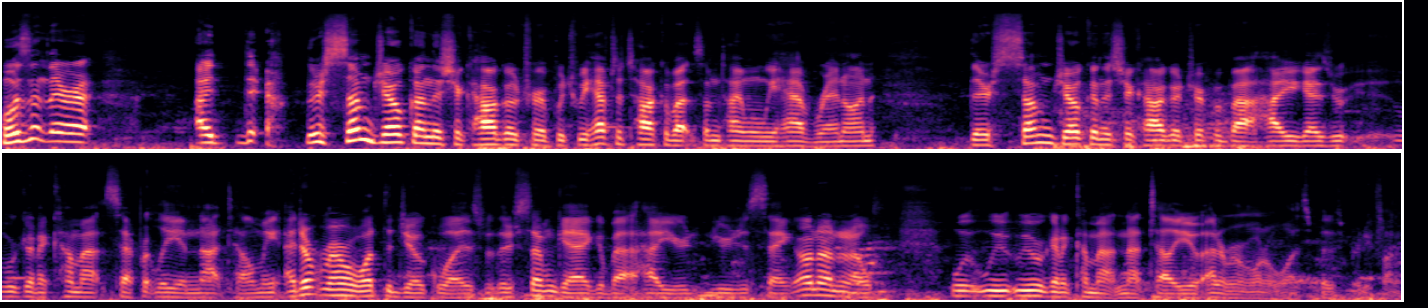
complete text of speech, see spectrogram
Wasn't there a I there, there's some joke on the Chicago trip which we have to talk about sometime when we have Ren on. There's some joke on the Chicago trip about how you guys were, were going to come out separately and not tell me. I don't remember what the joke was, but there's some gag about how you're you're just saying, "Oh no, no, no. We, we, we were going to come out and not tell you." I don't remember what it was, but it's pretty funny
